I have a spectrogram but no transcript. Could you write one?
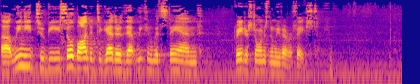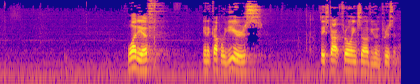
Uh, we need to be so bonded together that we can withstand greater storms than we've ever faced. What if, in a couple years, they start throwing some of you in prison?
